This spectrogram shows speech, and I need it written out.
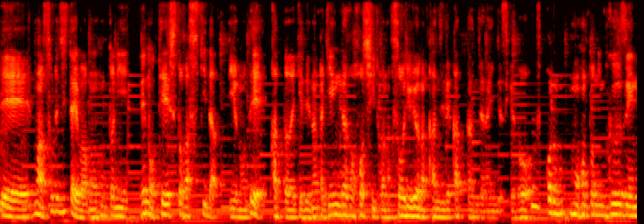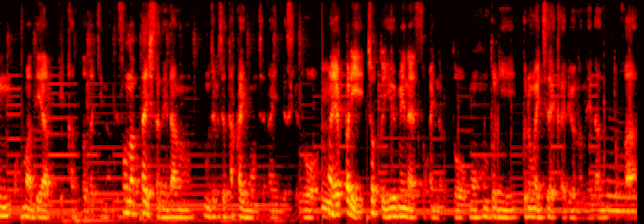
でまあそれ自体はもう本当に絵のテイストが好きだっていうので買っただけでなんか原画が欲しいとかなんかそういうような感じで買ったんじゃないんですけど、これもう本当に偶然、まあ、出会って買っただけなんでそんな大した値段むちゃくちゃ高いもんじゃないんですけど、まあ、やっぱりちょっと有名なやつとかになるともう本当に車1台買えるような値段とか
